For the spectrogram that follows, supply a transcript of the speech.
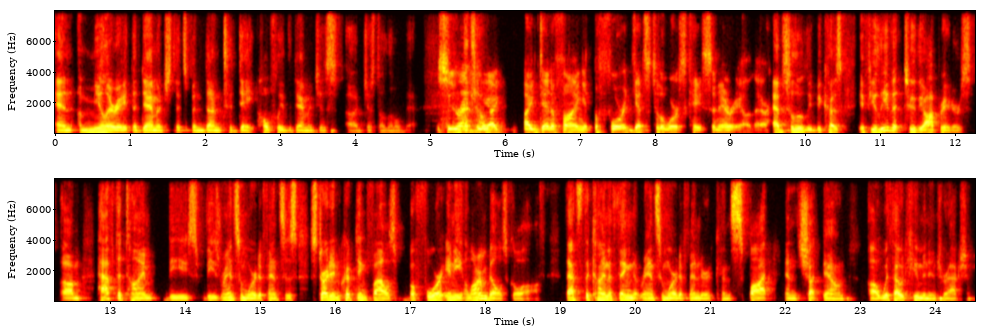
and ameliorate the damage that's been done to date. Hopefully, the damage is uh, just a little bit. So you're actually how, identifying it before it gets to the worst case scenario there. Absolutely, because if you leave it to the operators, um, half the time these these ransomware defenses start encrypting files before any alarm bells go off. That's the kind of thing that ransomware defender can spot and shut down uh, without human interaction.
